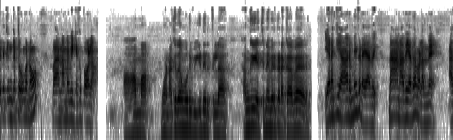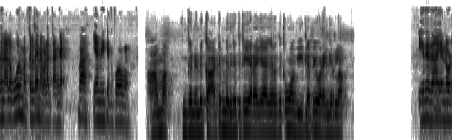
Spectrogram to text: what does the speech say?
எதுக்கு இங்க தூங்கணும்? வா நம்ம வீட்டுக்கு போலாம். ஆமாம் உனக்கு தான் ஒரு வீடு இருக்குல்ல. அங்கே எத்தனை பேர் கிடக்காவ? எனக்கு யாருமே கிடையாது. நான் அதையா தான் வளர்ந்தேன். அதனால ஊர் மக்கள் தான் என்ன வளர்த்தாங்க. வா என் வீட்டுக்கு போவோம். ஆமாம் இங்கே நின்று காட்டு மிருகத்துக்கு இறங்கி ஆகிறதுக்கு உன் வீட்டில் போய் உறங்கிடலாம் இதுதான் என்னோட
